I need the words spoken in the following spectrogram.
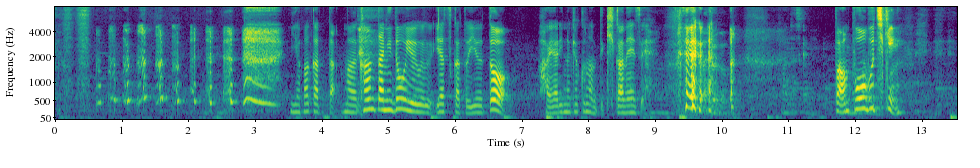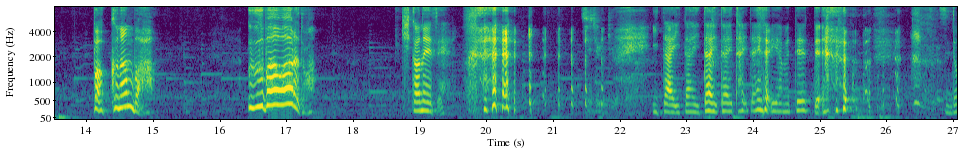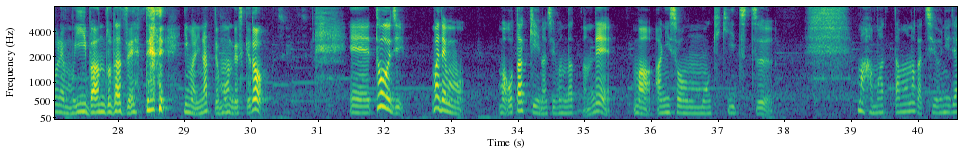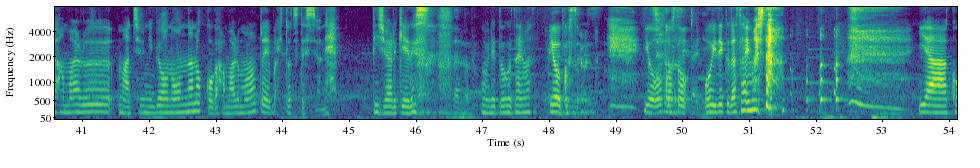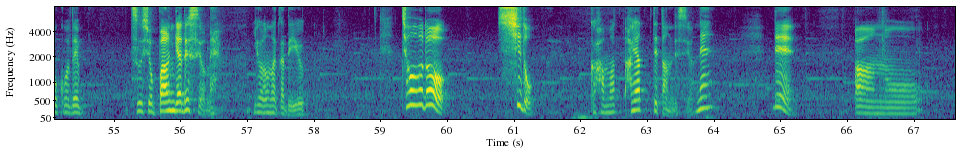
やばかった。まあ簡単にどういうやつかというと流行りの曲なんて聞かねえぜ。バンプ・オブ・チキン。バックナンバーウーバーワールド？聞かねえぜ。痛い痛い痛い痛い痛い痛い痛いやめてってどれもいいバンドだぜって今になって思うんですけど、えー当時まあでも、まあ、オタッキーな自分だったんでまあアニソンも聴きつつまあハマったものが中二でハマるまあ中二病の女の子がハマるものといえば一つですよねビジュアル系です。おめでとうございます。ようこそ。ようこそ。おいでくださいました。いやーここで通称バンギャですよね。世の中で言う。ちょうどシドがはま流行ってたんですよね。であの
